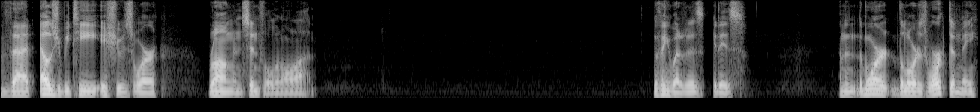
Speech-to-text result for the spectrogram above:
that LGBT issues were wrong and sinful and all that. The thing about it is, it is. And the more the Lord has worked in me,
